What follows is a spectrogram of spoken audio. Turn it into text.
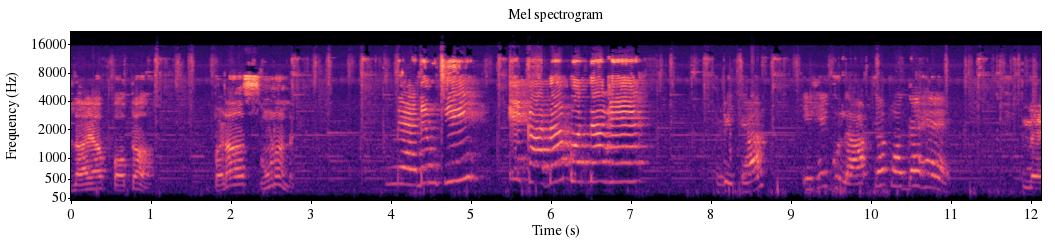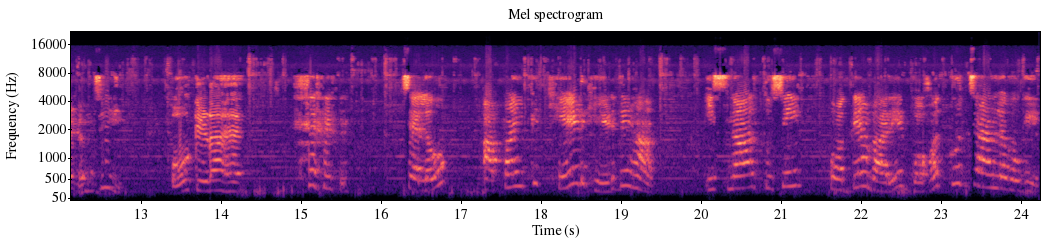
ਲਾਇਆ ਪੌਦਾ ਬੜਾ ਸੋਹਣਾ ਲੱਗਾ। ਮੈਡਮ ਜੀ ਇਹ ਕਾਦਾ ਪੌਦਾ ਹੈ। ਬੇਟਾ ਇਹ ਗੁਲਾਬ ਦਾ ਪੌਦਾ ਹੈ ਮੈਡਮ ਜੀ ਉਹ ਕਿਹੜਾ ਹੈ ਚਲੋ ਆਪਾਂ ਇੱਕ ਖੇਡ ਖੇਡਦੇ ਹਾਂ ਇਸ ਨਾਲ ਤੁਸੀਂ ਪੌਦਿਆਂ ਬਾਰੇ ਬਹੁਤ ਕੁਝ ਜਾਣ ਲਵੋਗੇ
